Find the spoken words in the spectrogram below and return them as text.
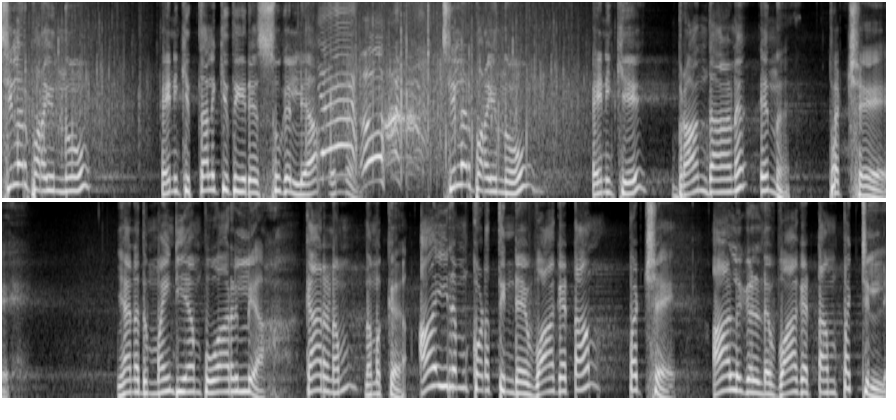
ചിലർ പറയുന്നു എനിക്ക് തലയ്ക്ക് തീരെ സുഖമില്ല എന്ന്. ചിലർ പറയുന്നു എനിക്ക് ഭ്രാന്താണ് എന്ന്. പക്ഷേ ഞാനത് മൈൻഡ് ചെയ്യാൻ പോവാറില്ല. കാരണം നമുക്ക് ആയിരം കൊടത്തിന്റെ വാകെട്ടാം പക്ഷേ ആളുകളുടെ വാകെട്ടാൻ പറ്റില്ല.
